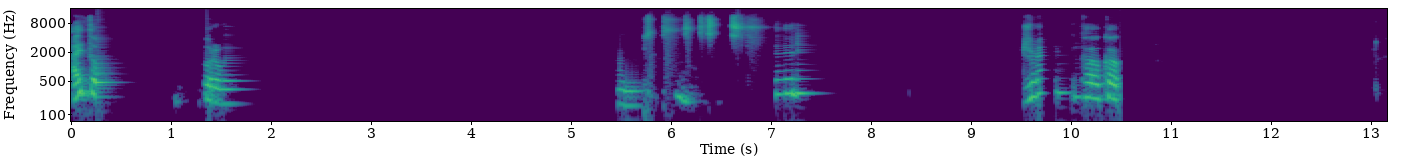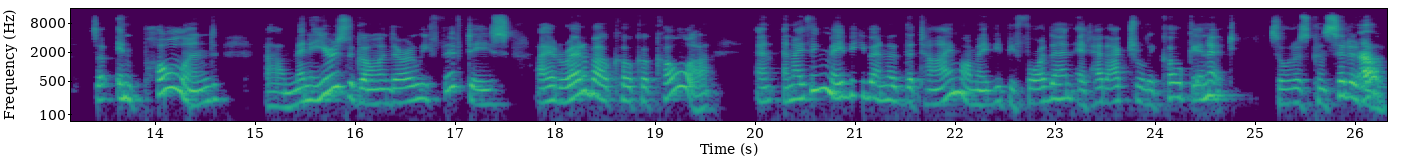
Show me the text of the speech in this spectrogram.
I thought it was drink Coca. So in Poland, uh, many years ago in the early 50s, I had read about Coca Cola. And, and I think maybe even at the time, or maybe before then, it had actually Coke in it. So it was considered oh.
